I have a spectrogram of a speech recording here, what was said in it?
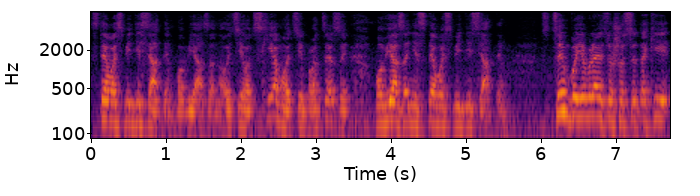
з Т-80 пов'язано. Оці от схеми, оці процеси пов'язані з Т-80. З цим виявляється, що все таки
